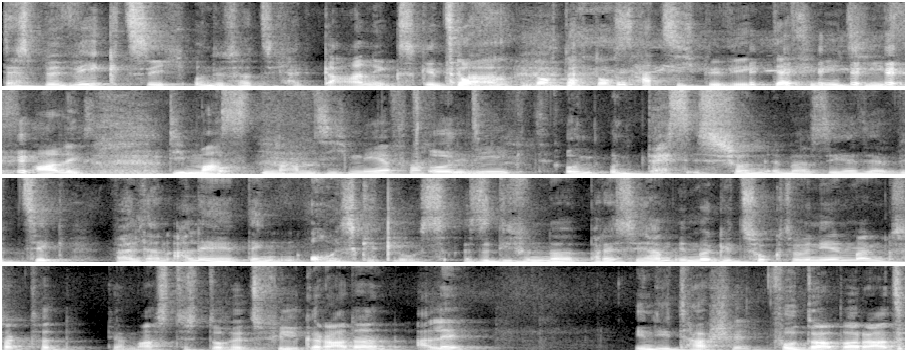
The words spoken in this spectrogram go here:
Das bewegt sich und es hat sich halt gar nichts getan. Doch, doch, doch, doch, es hat sich bewegt, definitiv, Alex. Die Masten haben sich mehrfach Und, bewegt. und, und das ist schon immer sehr, sehr witzig, weil dann alle denken, oh, es geht los. Also die von der Presse haben immer gezuckt, wenn jemand gesagt hat, der Mast ist doch jetzt viel gerader. Alle in die Tasche, Fotoapparat.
